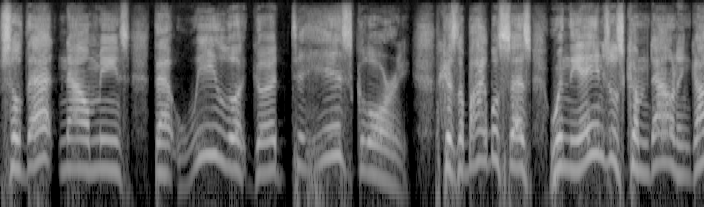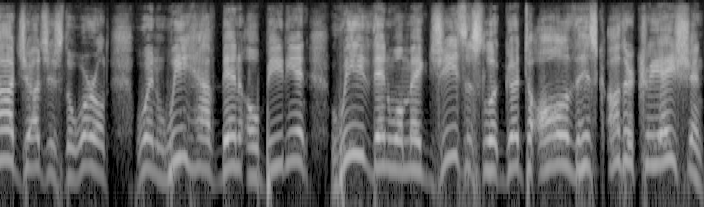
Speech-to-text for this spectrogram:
So that now means that we look good to His glory. Because the Bible says when the angels come down and God judges the world, when we have been obedient, we then will make Jesus look good to all of His other creation,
